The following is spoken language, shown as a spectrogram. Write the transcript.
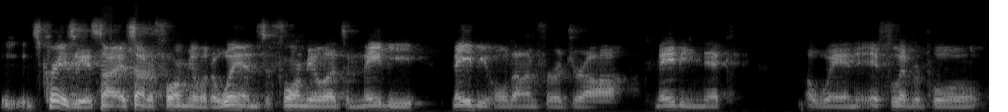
It's crazy. It's not it's not a formula to win. It's a formula to maybe maybe hold on for a draw, maybe nick a win if Liverpool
